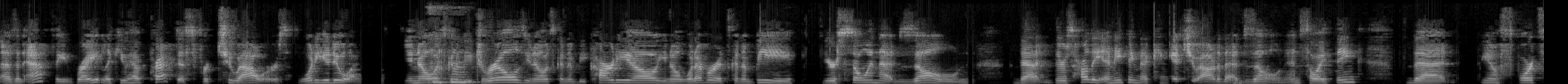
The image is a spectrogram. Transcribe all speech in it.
as an athlete, right? Like you have practice for two hours. What are you doing? You know, it's going to be mm-hmm. drills, you know, it's going to be cardio, you know, whatever it's going to be. You're so in that zone that there's hardly anything that can get you out of that zone. And so I think that, you know, sports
